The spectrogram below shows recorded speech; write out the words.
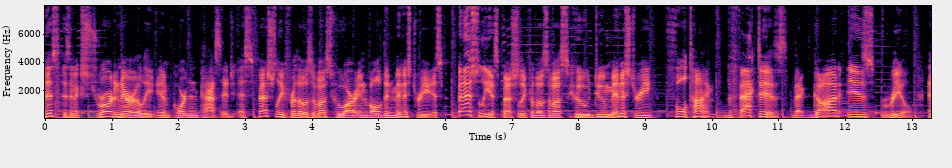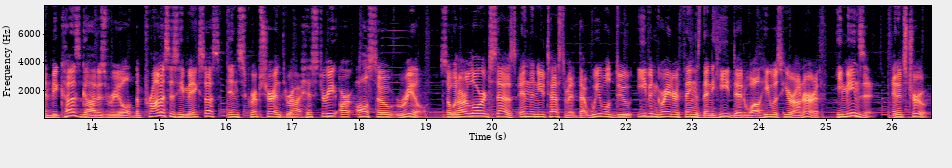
This is an extraordinarily important passage, especially for those of us who are involved in ministry, especially, especially for those of us who do ministry full time. The fact is that God is real. And because God is real, the promises he makes us in scripture and throughout history are also real. So when our Lord says in the New Testament that we will do even greater things than he did while he was here on earth, he means it. And it's true.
